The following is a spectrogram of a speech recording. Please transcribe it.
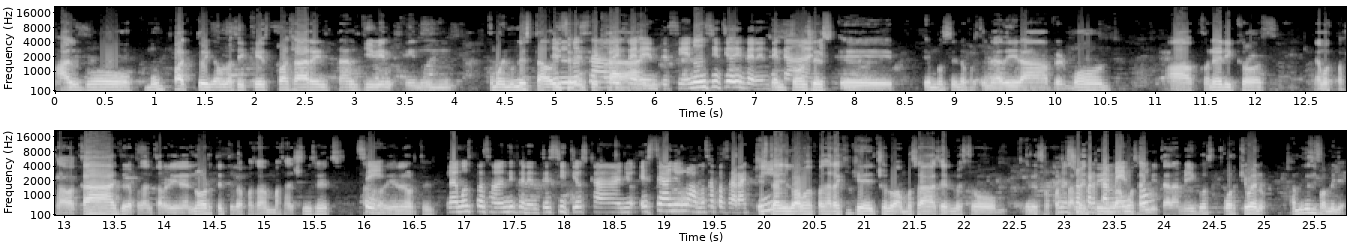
algo, como un pacto, digamos así, que es pasar el Thanksgiving en un, como en un estado en un diferente estado cada diferente, año. sí, en un sitio diferente Entonces, eh, hemos tenido la oportunidad de ir a Vermont, a Connecticut, la hemos pasado acá, yo la he pasado en Carolina del Norte, tú la has pasado en Massachusetts, Sí. Carolina del Norte. cada año. La hemos pasado en diferentes sitios cada año. Este año lo vamos a pasar aquí. Este año lo vamos a pasar aquí, que de hecho lo vamos a hacer en nuestro, en nuestro ¿En nuestro apartamento, y vamos a apartamento? invitar amigos, porque bueno, amigos y familia,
